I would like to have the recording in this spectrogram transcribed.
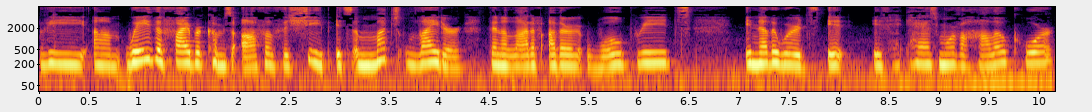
the um, way the fiber comes off of the sheep, it's a much lighter than a lot of other wool breeds. In other words, it it has more of a hollow core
